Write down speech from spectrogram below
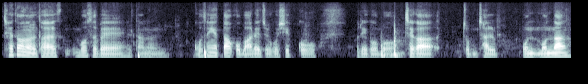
최선을 다한 모습에 일단은 고생했다고 말해주고 싶고 그리고 뭐 제가 좀 잘 못난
